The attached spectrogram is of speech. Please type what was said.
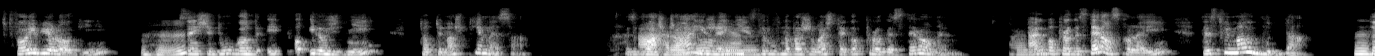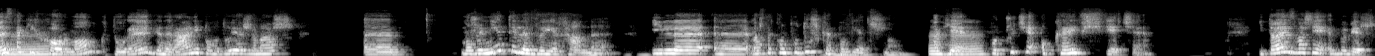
w twojej biologii, w mhm, sensie długo, ilość dni, to ty masz PMS-a. Zwłaszcza jeżeli nie zrównoważyłaś tego progesteronem. Tak? Mhm, Bo progesteron z kolei to jest twój mały Buddha. To jest taki mhm, hormon, który generalnie powoduje, że masz e, może nie tyle wyjechane, ile e, masz taką poduszkę powietrzną, takie Mhm. poczucie ok w świecie. I to jest właśnie, jakby wiesz,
